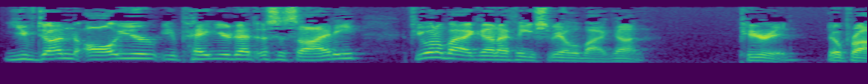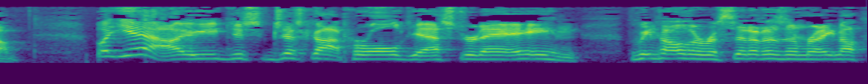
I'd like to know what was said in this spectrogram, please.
you've done all your, you paid your debt to society. If you want to buy a gun, I think you should be able to buy a gun. Period. No problem. But yeah, you just, just got paroled yesterday and we know the recidivism rate and all.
